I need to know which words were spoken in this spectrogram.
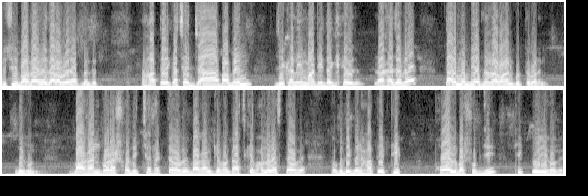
কিছুই বাধা হয়ে দাঁড়াবে আপনাদের। হাতের কাছে যা পাবেন, যেখানেই মাটিটাকে রাখা যাবে, তার মধ্যেই আপনারা বাগান করতে পারেন। দেখুন, বাগান করার সদিচ্ছা থাকতে হবে। বাগানকে, গাছকে ভালোবাসতে হবে। তবে দেখবেন হাতে ঠিক ফল বা সবজি ঠিক তৈরি হবে।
